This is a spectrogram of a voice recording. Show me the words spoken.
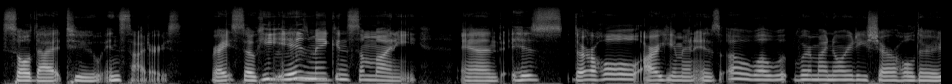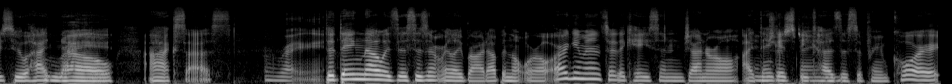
sold that to insiders, right? So he is Mhm. making some money, and his their whole argument is, oh well, we're minority shareholders who had no access. Right. The thing though is this isn't really brought up in the oral arguments or the case in general. I think it's because the Supreme Court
